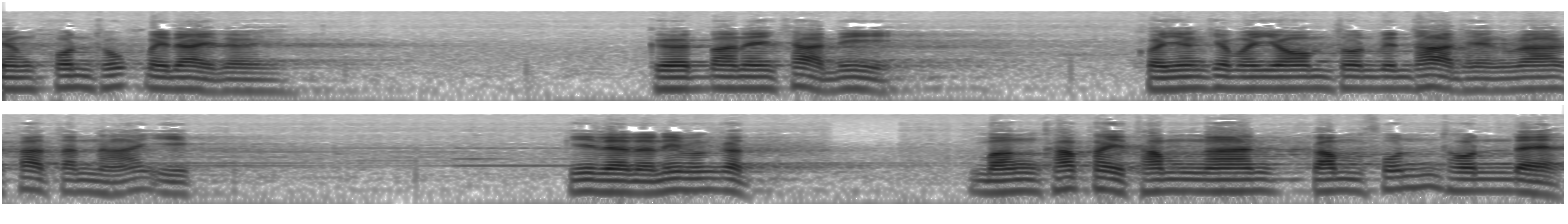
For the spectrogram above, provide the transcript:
ยังพ้นทุกข์ไม่ได้เลย เกิดมาในชาตินี้ก็ยังจะมายอมทนเป็นทาสแห่งราคะตัณหาอีกกิเลสเหล่านี้มันก็บังคับให้ทำงานกำฝนทนแดด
